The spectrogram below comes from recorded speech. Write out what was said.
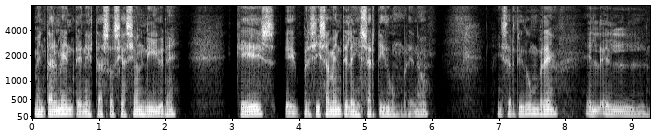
mentalmente en esta asociación libre, que es eh, precisamente la incertidumbre, ¿no? Incertidumbre, el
